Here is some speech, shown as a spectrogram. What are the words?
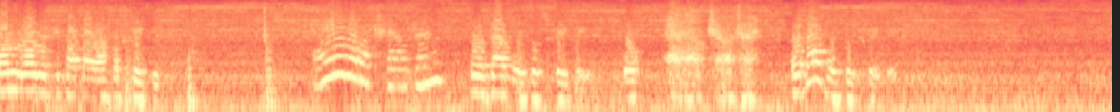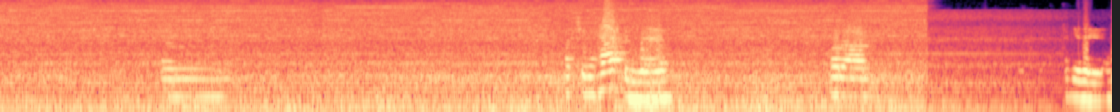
Come on if you thought that laugh was creepy. Hey little children. Or that voice was creepy. Or Hello children. or that voice was creepy. Um, what should happen there? Hold on. Okay, there you go.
